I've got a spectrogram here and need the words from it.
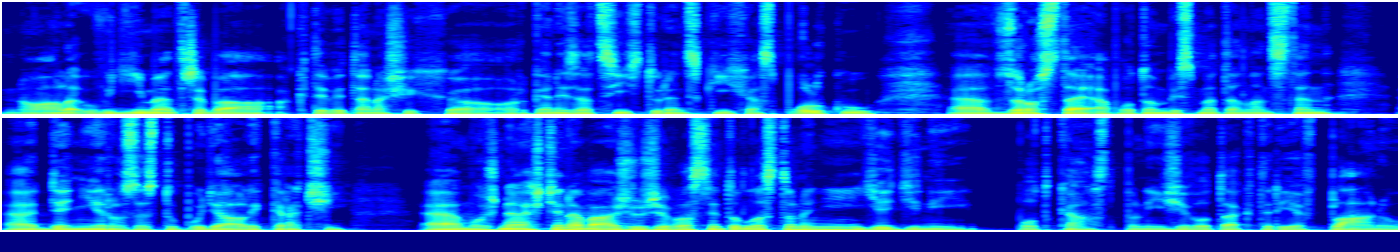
no ale uvidíme třeba aktivita našich eh, organizací studentských a spolků eh, vzroste a potom bychom tenhle ten eh, denní rozestup udělali kratší. Možná ještě navážu, že vlastně tohle to není jediný podcast plný života, který je v plánu.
